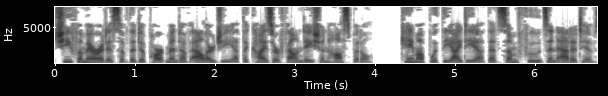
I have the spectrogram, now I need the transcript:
chief emeritus of the Department of Allergy at the Kaiser Foundation Hospital, came up with the idea that some foods and additives,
